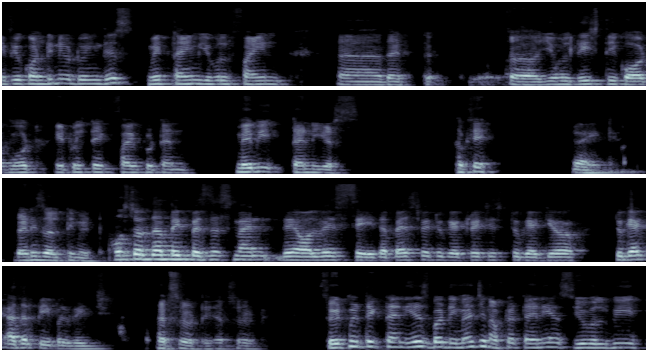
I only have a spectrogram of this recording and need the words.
if you continue doing this with time you will find uh, that uh, you will reach the god mode. It will take 5 to 10 maybe 10 years. Okay? Right. That is ultimate. Most of the big businessmen they always say the best way to get rich is to get your to get other people rich. Absolutely absolutely. So it may take 10 years but imagine after 10 years you will be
